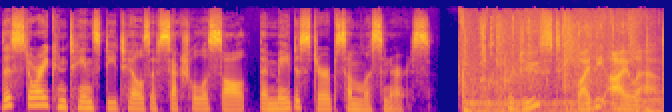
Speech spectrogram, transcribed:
this story contains details of sexual assault that may disturb some listeners. Produced by the iLab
